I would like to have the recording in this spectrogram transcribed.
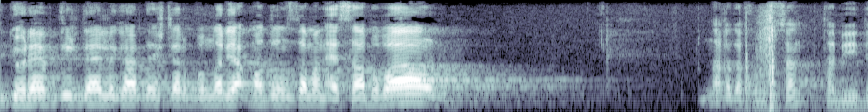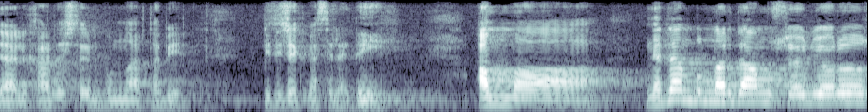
görevdir değerli kardeşler. Bunları yapmadığın zaman hesabı var. Ne kadar konuşsan tabii değerli kardeşlerim bunlar tabii bitecek mesele değil. Ama neden bunları devamlı söylüyoruz?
